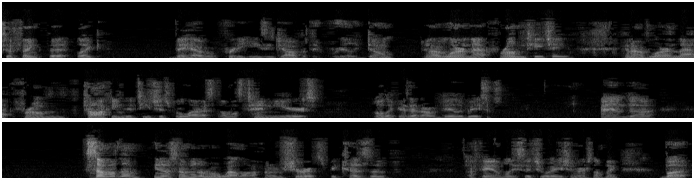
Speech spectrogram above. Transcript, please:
to think that like they have a pretty easy job, but they really don't. And I've learned that from teaching, and I've learned that from talking to teachers for the last almost ten years. Oh, like I said, on a daily basis. And uh, some of them, you know, some of them are well off, and I'm sure it's because of a family situation or something. But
